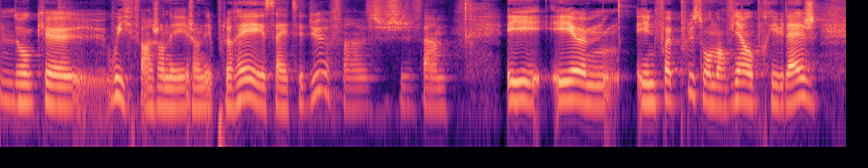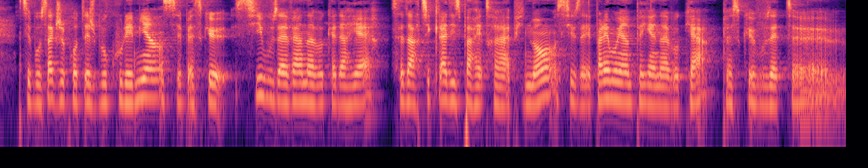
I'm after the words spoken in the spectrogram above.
Hmm. Donc euh, oui, enfin j'en ai j'en ai pleuré et ça a été dur. Enfin, enfin et et, euh, et une fois de plus, on en revient au privilège. C'est pour ça que je protège beaucoup les miens. C'est parce que si vous avez un avocat derrière, cet article-là disparaît très rapidement. Si vous n'avez pas les moyens de payer un avocat parce que vous êtes, euh,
